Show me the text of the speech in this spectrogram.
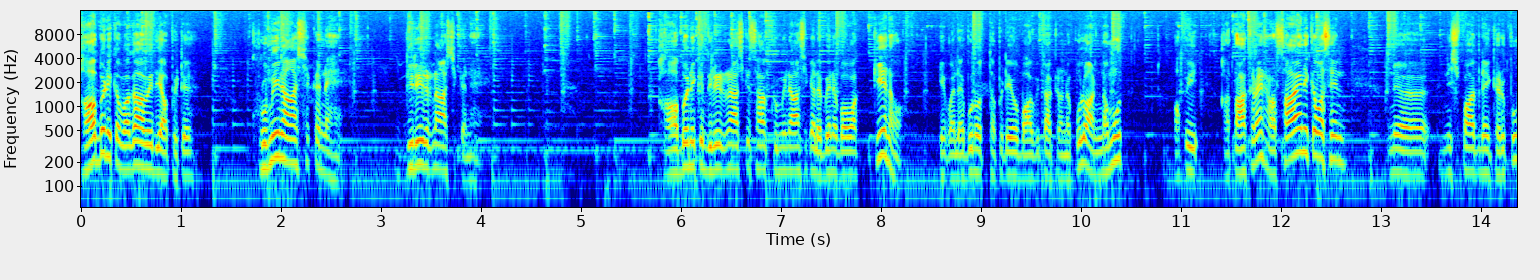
කාබනික වගාවේදී අපිට කෘමිනාශක නැහැ. දිලිරනාශක නැහැ. කාබනික දිලිරනාශක සහ කෘමිනාශක ලැබෙන බවක් කියනවා. ඒවා ලැබුණොත් අපිට ඒවා භාවිත කරන්න පුළුවන්. නමුත් අපි කතා කරන්නේ රසායනික වශයෙන් නිෂ්පාදනය කරපු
